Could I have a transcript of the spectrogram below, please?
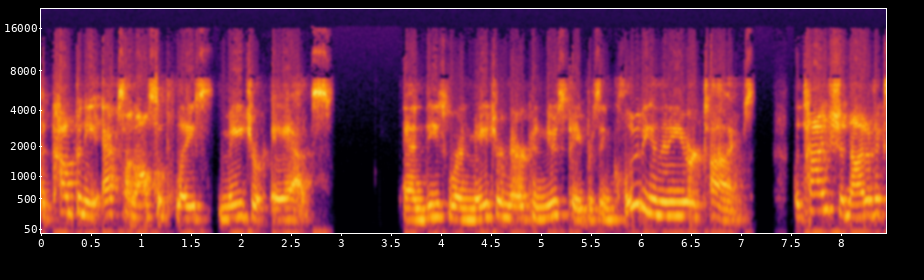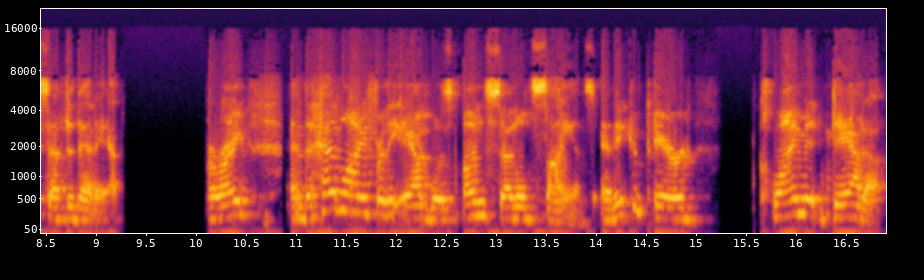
the company Exxon also placed major ads, and these were in major American newspapers, including in the New York Times. The Times should not have accepted that ad. All right. And the headline for the ad was Unsettled Science, and it compared climate data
